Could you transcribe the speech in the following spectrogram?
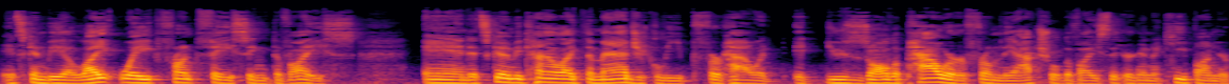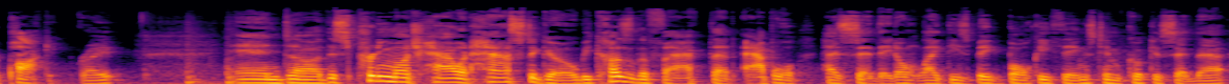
It's going to be a lightweight front-facing device. And it's going to be kind of like the Magic Leap for how it, it uses all the power from the actual device that you're going to keep on your pocket, right? And uh, this is pretty much how it has to go because of the fact that Apple has said they don't like these big bulky things. Tim Cook has said that.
